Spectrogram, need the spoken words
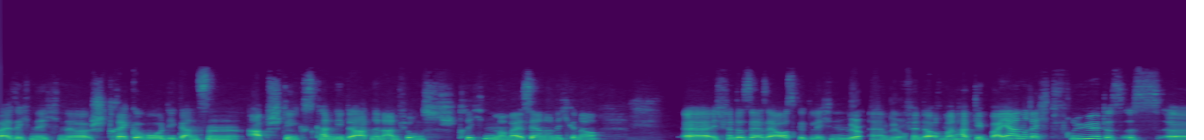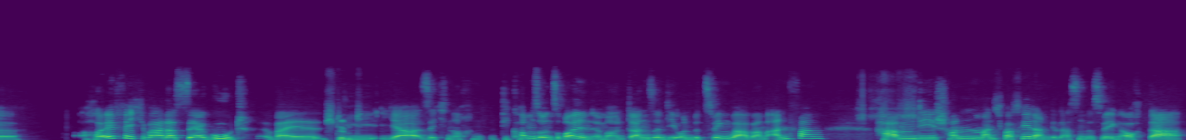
weiß ich nicht, eine Strecke, wo die ganzen Abstiegskandidaten in Anführungsstrichen, man weiß ja noch nicht genau. Äh, ich finde es sehr, sehr ausgeglichen. Ja, ich ähm, auch. finde auch, man hat die Bayern recht früh. Das ist äh, häufig war das sehr gut, weil Stimmt. die ja sich noch, die kommen so ins Rollen immer und dann sind die unbezwingbar. Aber am Anfang haben die schon manchmal Federn gelassen. Deswegen auch da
